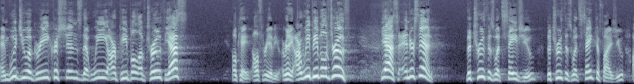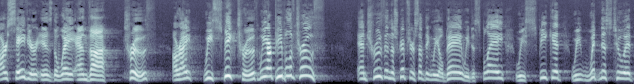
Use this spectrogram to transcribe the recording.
And would you agree, Christians, that we are people of truth? Yes? Okay, all three of you. Really, are we people of truth? Yes. yes. Understand, the truth is what saves you. The truth is what sanctifies you. Our Savior is the way and the truth. All right? We speak truth. We are people of truth. And truth in the scripture is something we obey, we display, we speak it, we witness to it.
